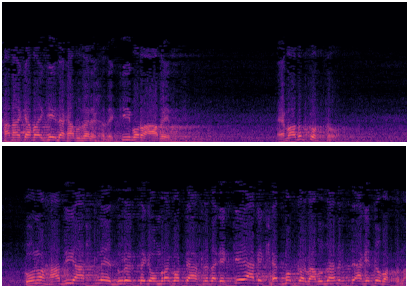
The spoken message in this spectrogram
খানায় কাবায় গিয়ে দেখা আবু জাহেলের সাথে। কি বড় আবেদ এবাদত করতো। কোন হাজি আসলে দূরের থেকে ওমরা করতে আসলে তাকে কে আগে খেদমত করবে? আবু জাহেলের আগে কেউ পারত না।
